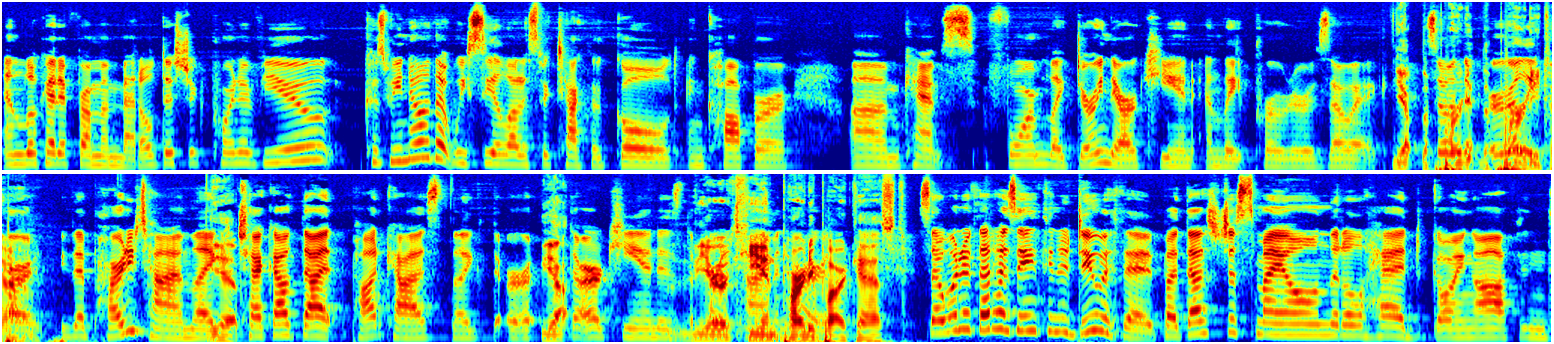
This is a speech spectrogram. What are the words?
and look at it from a metal district point of view because we know that we see a lot of spectacular gold and copper. Um, camps formed like during the Archean and late Proterozoic. Yep, the so party- the party time. the party time, like Yep. check out that podcast. Like the Ur- Yeah. the Archean is the, The party Archean Party Earth. Podcast. So I wonder if that has anything to do with it. But that's just my own little head going off, and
